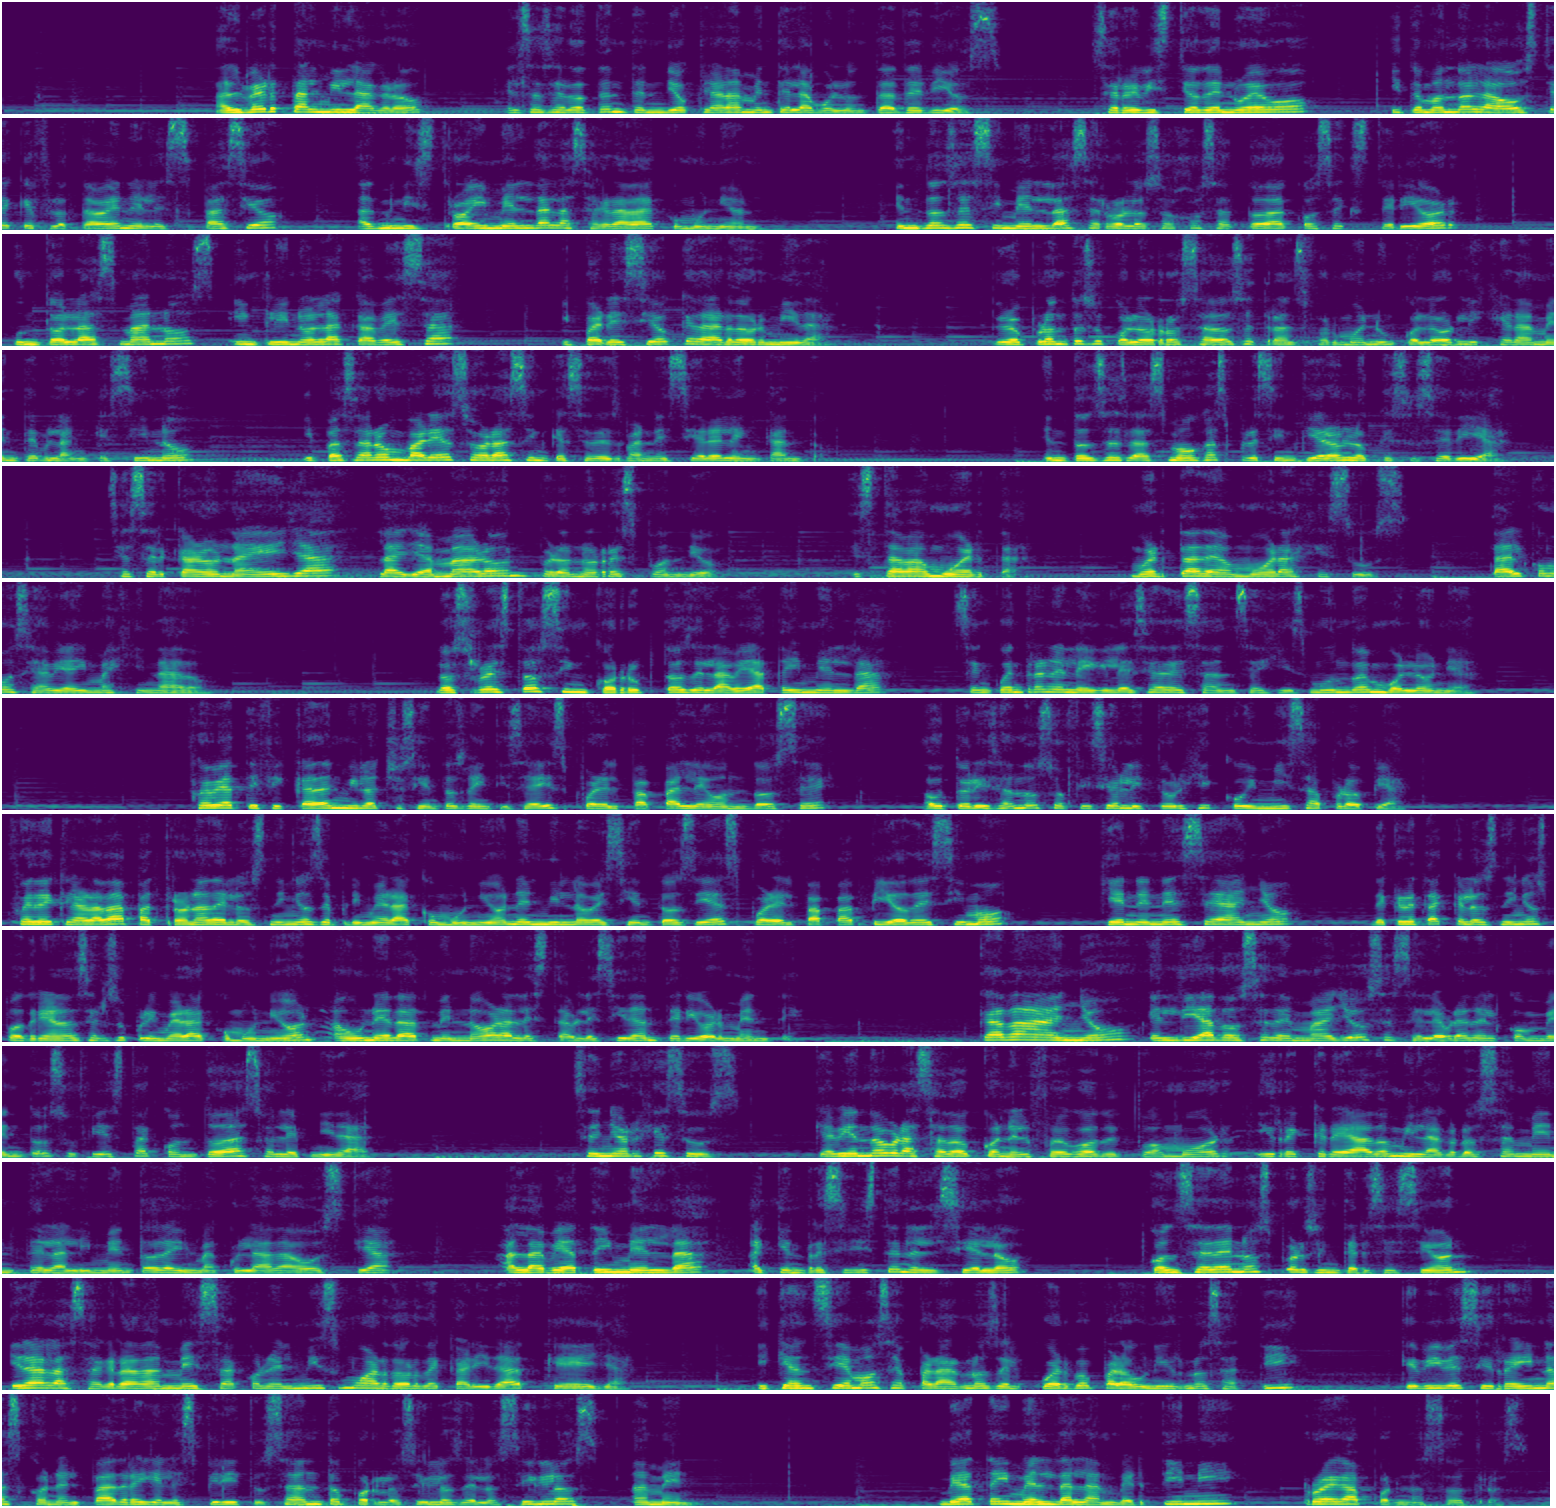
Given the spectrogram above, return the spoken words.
Al ver tal milagro, el sacerdote entendió claramente la voluntad de Dios, se revistió de nuevo y tomando la hostia que flotaba en el espacio, administró a Imelda la Sagrada Comunión. Entonces Imelda cerró los ojos a toda cosa exterior, juntó las manos, inclinó la cabeza y pareció quedar dormida. Pero pronto su color rosado se transformó en un color ligeramente blanquecino y pasaron varias horas sin que se desvaneciera el encanto. Entonces las monjas presintieron lo que sucedía se acercaron a ella, la llamaron, pero no respondió. Estaba muerta, muerta de amor a Jesús, tal como se había imaginado. Los restos incorruptos de la Beata Imelda se encuentran en la iglesia de San Segismundo en Bolonia. Fue beatificada en 1826 por el Papa León XII, autorizando su oficio litúrgico y misa propia. Fue declarada patrona de los niños de primera comunión en 1910 por el Papa Pío X, quien en ese año decreta que los niños podrían hacer su primera comunión a una edad menor a la establecida anteriormente. Cada año, el día 12 de mayo, se celebra en el convento su fiesta con toda solemnidad. Señor Jesús, que habiendo abrazado con el fuego de tu amor y recreado milagrosamente el alimento de la Inmaculada Hostia, a la Beata Imelda, a quien recibiste en el cielo, concédenos por su intercesión ir a la sagrada mesa con el mismo ardor de caridad que ella y que ansiemos separarnos del cuerpo para unirnos a ti, que vives y reinas con el Padre y el Espíritu Santo por los siglos de los siglos. Amén. Beata Imelda Lambertini, ruega por nosotros.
